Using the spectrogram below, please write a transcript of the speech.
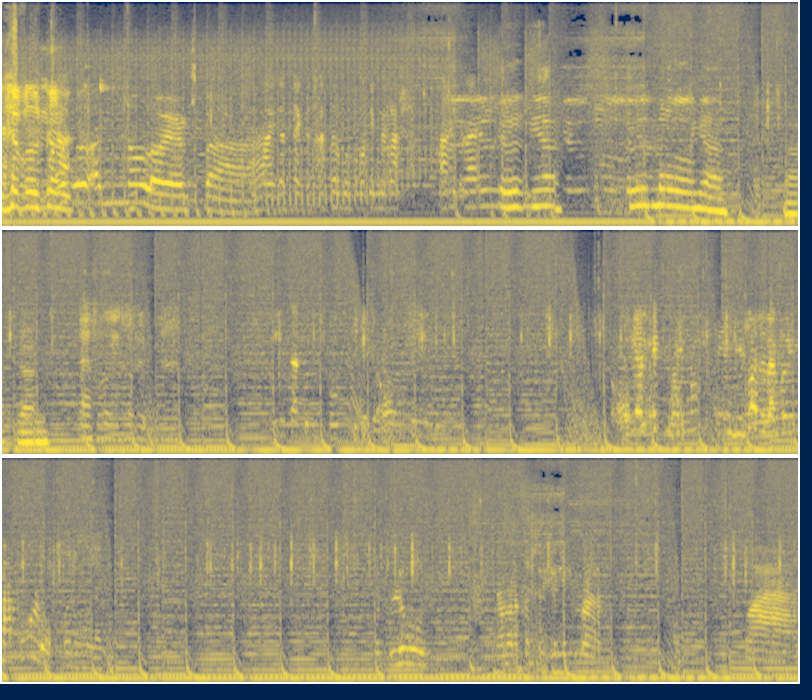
Level 0. Level 0 loh ya, Oh Pak. my god, saya kesasar buat mati merah. Lari, lari. Ya. Nah, ya. Level itu. Kita dibukti. Oke. Oh, iya, tinggi itu ada level 50. Waduh, ngelag. 675. Wow.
